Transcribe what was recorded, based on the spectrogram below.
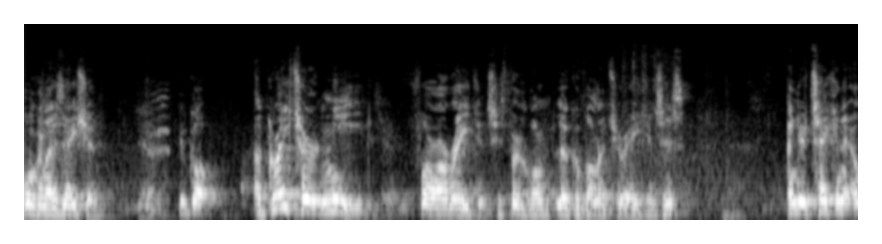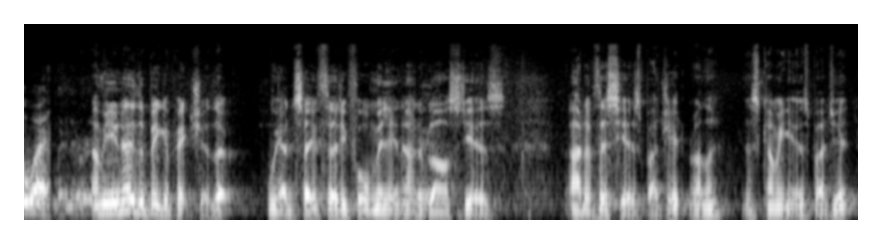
organisation. Yeah. You've got a greater need for our agencies, for the local volunteer agencies, and you're taking it away. I mean, you know the bigger picture that we had saved 34 million out of last year's, out of this year's budget, rather, this coming year's budget.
